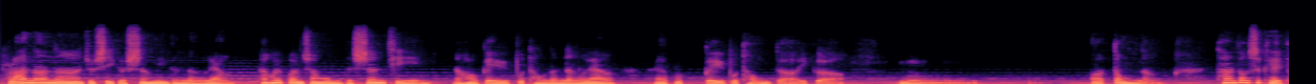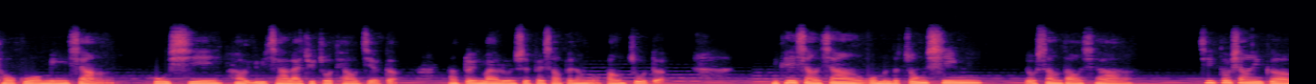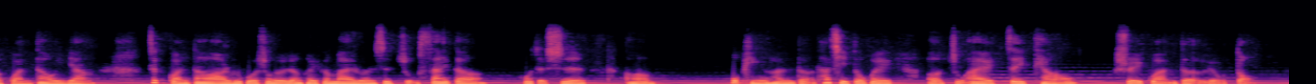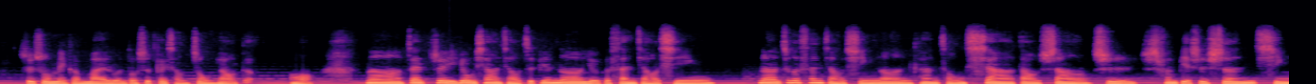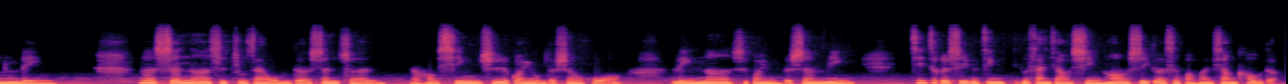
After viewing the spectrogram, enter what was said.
普拉纳呢，就是一个生命的能量，它会贯穿我们的身体，然后给予不同的能量，还有不给予不同的一个嗯呃动能，它都是可以透过冥想、呼吸还有瑜伽来去做调节的。那对脉轮是非常非常有帮助的。你可以想象我们的中心。由上到下，其实都像一个管道一样。这个管道啊，如果说有任何一个脉轮是阻塞的，或者是呃不平衡的，它其实都会呃阻碍这条水管的流动。所以说每个脉轮都是非常重要的哦。那在最右下角这边呢，有一个三角形。那这个三角形呢，你看从下到上是分别是身心灵。那身呢是主宰我们的生存，然后心是关于我们的生活，灵呢是关于我们的生命。其实这个是一个金一个三角形哈，是一个是环环相扣的。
